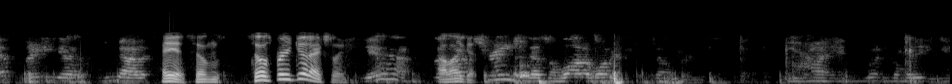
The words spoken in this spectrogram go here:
Yep, there you go. You got it. hey, it sounds sounds pretty good actually. Yeah. I like it. Strange. Does a lot of water filtering. Yeah. You wouldn't believe you,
